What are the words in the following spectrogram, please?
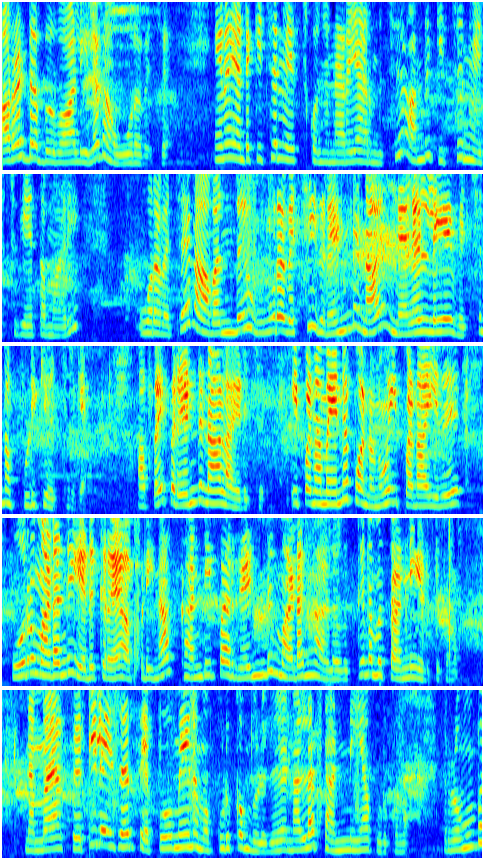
அரை டப்பு வாளியில் நான் ஊற வச்சேன். ஏன்னா என்கிட்ட கிச்சன் வேஸ்ட் கொஞ்சம் நிறையா இருந்துச்சு. அந்த கிச்சன் வேஸ்ட்டுக்கு ஏற்ற மாதிரி ஊற வச்சேன். நான் வந்து ஊற வச்சு இது ரெண்டு நாள் நிழல்லையே வச்சு நான் பிடிக்க வச்சுருக்கேன். அப்போ இப்போ ரெண்டு நாள் ஆயிடுச்சு. இப்போ நம்ம என்ன பண்ணணும்? இப்போ நான் இது ஒரு மடங்கு எடுக்கிறேன் அப்படின்னா கண்டிப்பாக ரெண்டு மடங்கு அளவுக்கு நம்ம தண்ணி எடுத்துக்கணும். நம்ம ஃபெர்டிலைசர்ஸ் எப்போவுமே நம்ம கொடுக்கும் பொழுது நல்லா தண்ணியாக கொடுக்கணும். ரொம்ப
